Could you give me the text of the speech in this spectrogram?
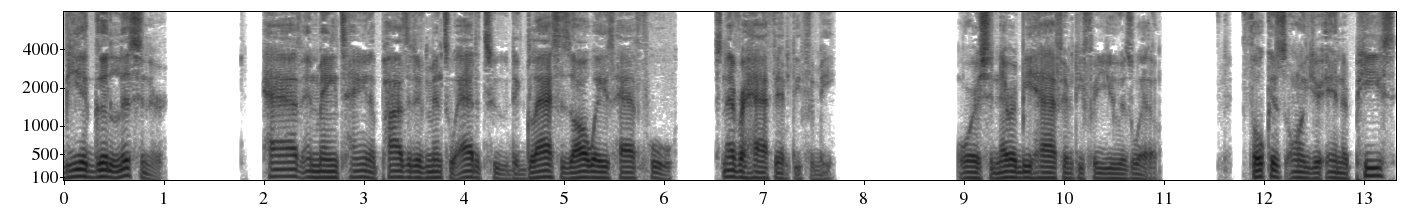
Be a good listener. Have and maintain a positive mental attitude. The glass is always half full. It's never half empty for me. Or it should never be half empty for you as well. Focus on your inner peace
